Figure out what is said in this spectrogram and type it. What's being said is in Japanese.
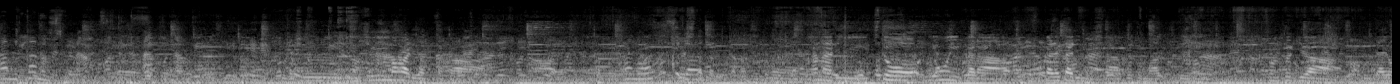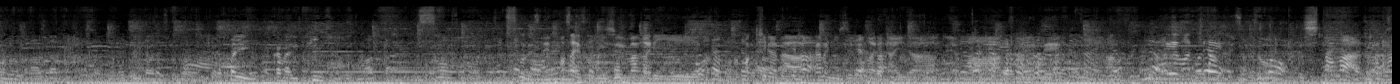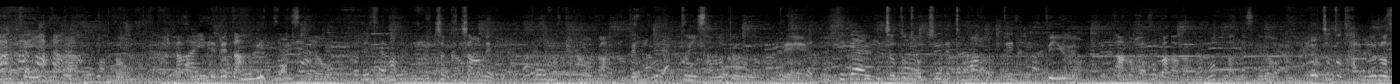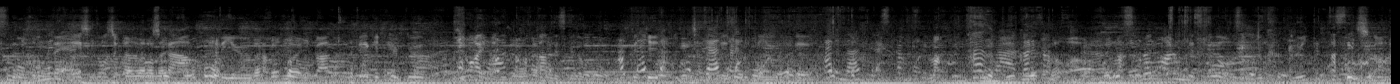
経験ができたのといいなと思います。急曲がりだったか、吉だったか、かなり一度4位から抜かれたりもしたこともあって、その時は似たような体だったと思っていたんですけど、やっぱりかなりピンチの時もあったんですそうですね、まさにその二重曲がり、まあ、キラダから二重曲がりの間の山それで、上は来たんですけど、下は行かなくていいかなってこと思って、行かないで出たんですけど、まあ、めちゃくちゃ雨降ってなんかで本当に寒くてで、ちょっと途中で止まってっていう、あの運ぶかなと思ったんですけど、ちょっとタイムロスももったいないし、どうしようかな、どうしようかなっていう覚悟があって、結局、二重曲がりまで行ったんですけども、敵行っちゃってっていうので。まあ、ただ抜かれたのは、まあ、それもあるんですけど、抜いてった選手が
